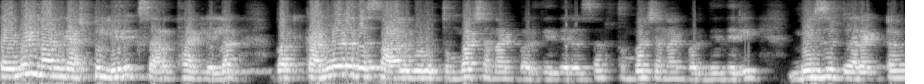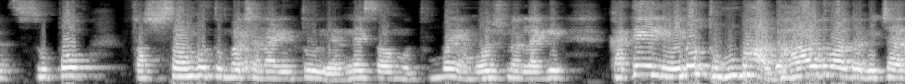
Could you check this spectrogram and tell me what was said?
ತಮಿಳ್ ನನ್ಗೆ ಅಷ್ಟು ಲಿರಿಕ್ಸ್ ಅರ್ಥ ಆಗ್ಲಿಲ್ಲ ಬಟ್ ಕನ್ನಡದ ಸಾಲುಗಳು ತುಂಬಾ ಚೆನ್ನಾಗಿ ಬರ್ದಿದ್ದೀರಾ ಸರ್? ತುಂಬಾ ಚೆನ್ನಾಗಿ ಬರ್ದಿದ್ದೀರಿ. Music director super first song ತುಂಬಾ ಚೆನ್ನಾಗಿತ್ತು, ಎರಡನೇ ಸಾಂಗ್ ತುಂಬಾ ಎಮೋಷನಲ್ ಆಗಿ ಕಥೆಯಲ್ಲಿ ಏನೋ ತುಂಬಾ ಅಗಾಧವಾದ ವಿಚಾರ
